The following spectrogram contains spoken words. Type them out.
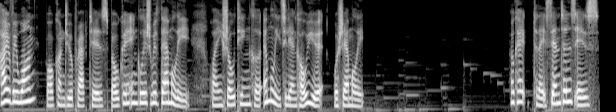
Hi everyone, welcome to practice spoken English with Emily. 欢迎收听和 Emily 一起练口语，我是 Emily。Okay, today's sentence is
